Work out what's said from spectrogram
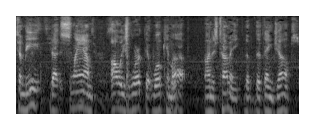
to me, that slam always worked. That woke him up. on his tummy, the, the thing jumps.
